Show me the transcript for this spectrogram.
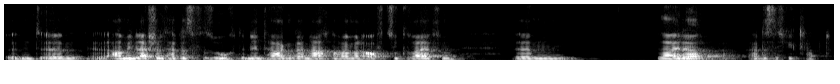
Und ähm, Armin Laschet hat es versucht, in den Tagen danach noch einmal aufzugreifen. Ähm, leider hat es nicht geklappt.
